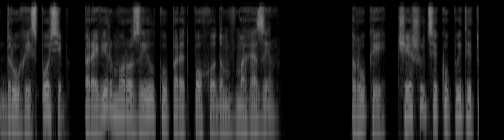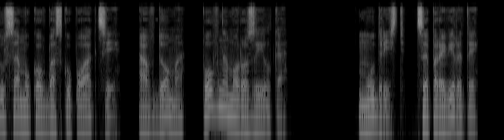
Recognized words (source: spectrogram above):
Другий спосіб перевір морозилку перед походом в магазин. Руки чешуться купити ту саму ковбаску по акції, а вдома повна морозилка. Мудрість це перевірити,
